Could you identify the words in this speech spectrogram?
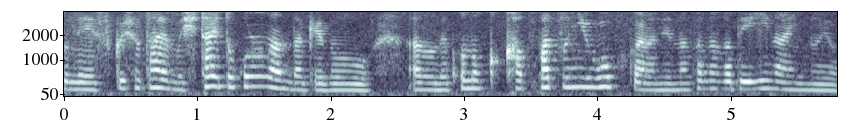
ょっとねスクショタイムしたいところなんだけどあのねこの子活発に動くからねなかなかできないのよ。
